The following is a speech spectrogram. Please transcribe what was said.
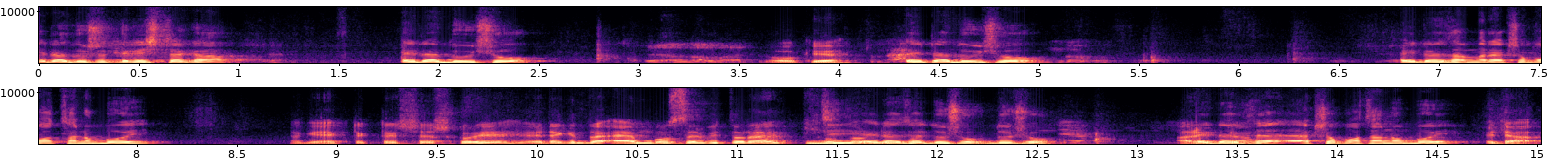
এটা দুশো তিরিশ টাকা এটা দুইশো। ওকে এটা দুইশো। এটা হচ্ছে আমার একশো পঁচানব্বই। আগে একটা একটা শেষ করি। এটা কিন্তু অ্যাম্বোসের ভিতরে জি এটা হচ্ছে দুশো দুশো। আর এটা এটা? হচ্ছে একশো পঁচানব্বই। এটা?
